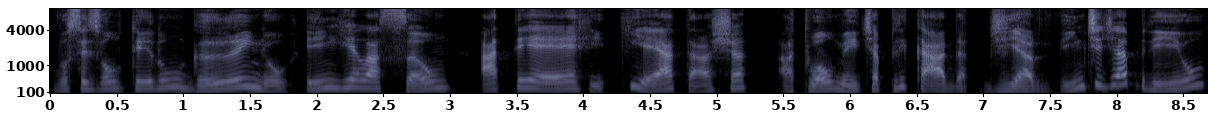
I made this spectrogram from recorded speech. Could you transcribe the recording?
Vocês vão ter um ganho em relação à TR, que é a taxa atualmente aplicada. Dia 20 de abril,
